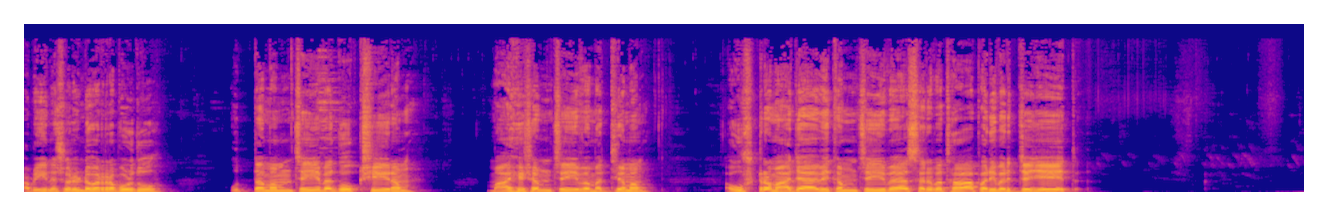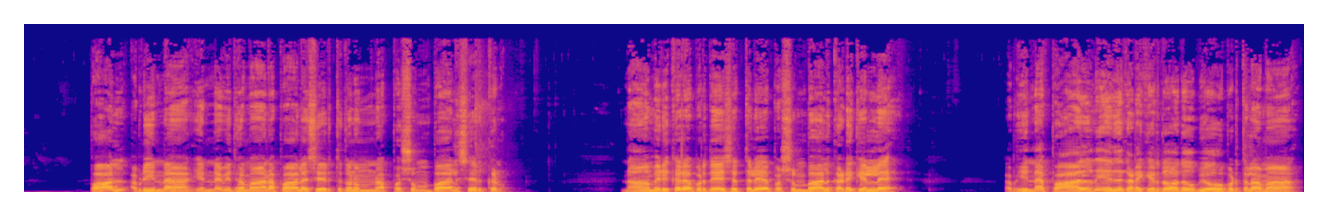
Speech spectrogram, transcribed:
அப்படின்னு சொல்லிட்டு வர்ற பொழுது உத்தமம் செய்வ கோக்ஷீரம் மாஹிஷம் செய்வ மத்தியமம் ஔஷ்ட்ரமாஜாவிகம் செய்வ சர்வதா பரிவர்ஜயேத். பால் அப்படின்னா என்ன விதமான பாலை சேர்த்துக்கணும்னா பசும்பால் சேர்க்கணும். நாம் இருக்கிற பிரதேசத்தில் பசும்பால் கிடைக்கல. அப்படின்னா பால்னு எது கிடைக்கிறதோ அதை உபயோகப்படுத்தலாமா?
